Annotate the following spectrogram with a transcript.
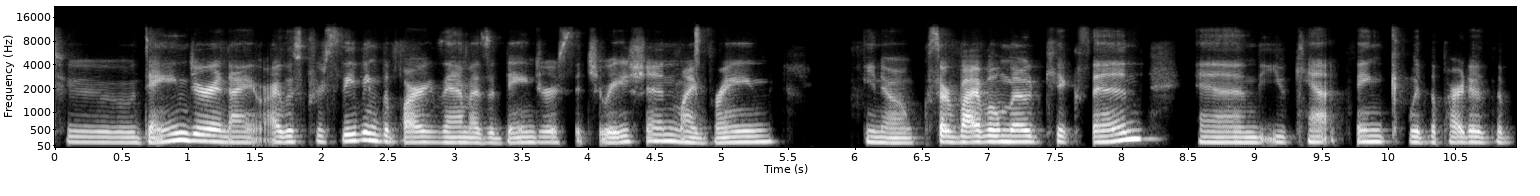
to danger. And I I was perceiving the bar exam as a dangerous situation. My brain, you know, survival mode kicks in, and you can't think with the part of the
